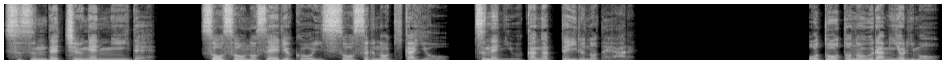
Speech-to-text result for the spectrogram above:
進んで中原にいで、曹操の勢力を一掃するの機会を常に伺っているのである。弟の恨みよりも、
